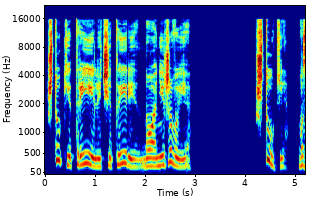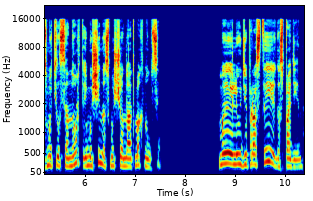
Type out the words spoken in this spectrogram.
Штуки три или четыре, но они живые». «Штуки», – возмутился Норт, и мужчина смущенно отмахнулся. «Мы люди простые, господин.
